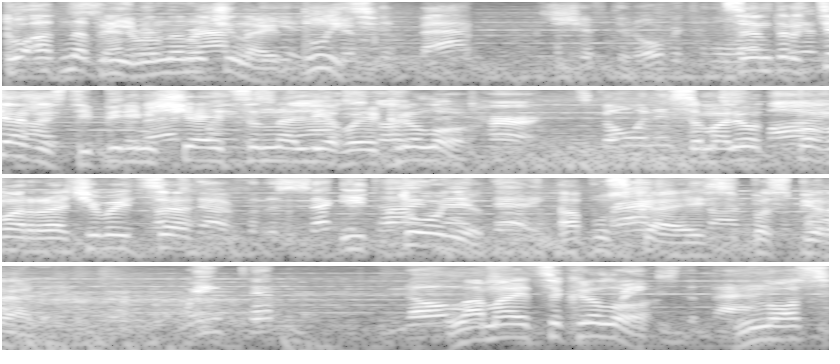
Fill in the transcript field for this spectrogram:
то одновременно начинает плыть. Центр тяжести перемещается на левое крыло. Самолет поворачивается и тонет, опускаясь по спирали. Ломается крыло, нос,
